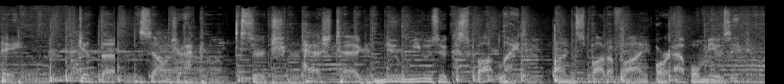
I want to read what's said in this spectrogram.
Hey, get the soundtrack. Search hashtag new music spotlight on Spotify or Apple Music.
